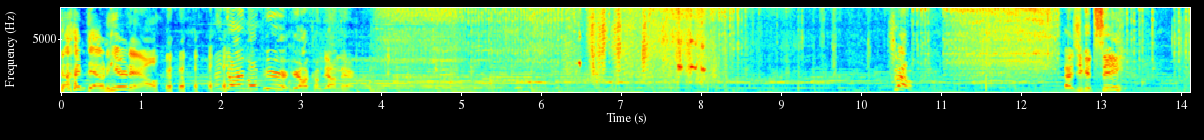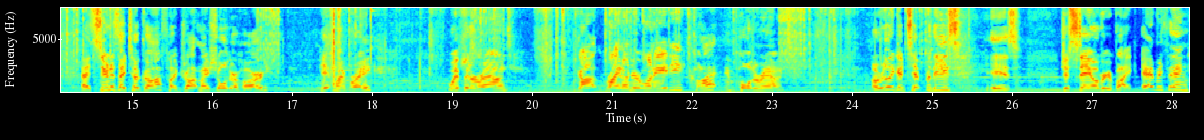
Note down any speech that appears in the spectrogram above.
I'm down here now. And I'm up here. Here, I'll come down there. So, as you could see, as soon as I took off, I dropped my shoulder hard, hit my brake, whip it around, got right under 180, caught, and pulled around. A really good tip for these is just stay over your bike. Everything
